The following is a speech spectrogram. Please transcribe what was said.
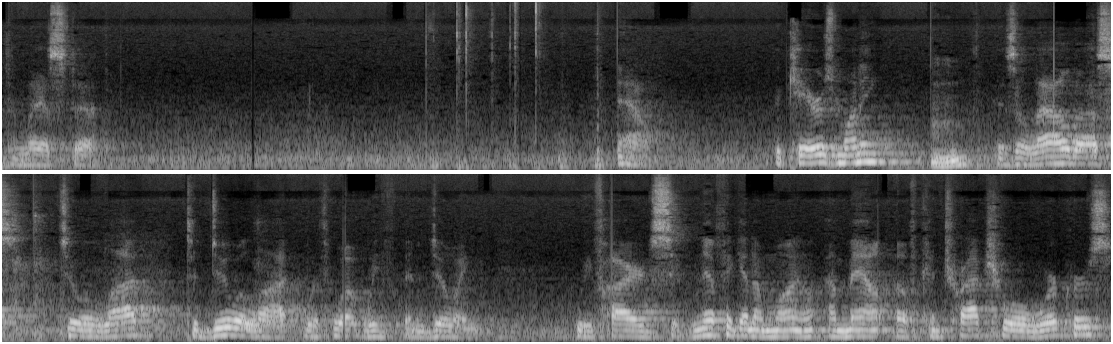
the last step. Now, the CARES money mm-hmm. has allowed us to a lot, to do a lot with what we've been doing. We've hired significant amount, amount of contractual workers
